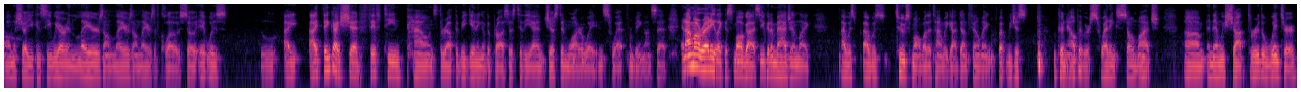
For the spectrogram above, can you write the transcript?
on the show you can see we are in layers on layers on layers of clothes. So it was, I I think I shed 15 pounds throughout the beginning of the process to the end, just in water weight and sweat from being on set. And I'm already like a small guy, so you can imagine like I was I was too small by the time we got done filming, but we just we couldn't help it. We were sweating so much, um, and then we shot through the winter,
